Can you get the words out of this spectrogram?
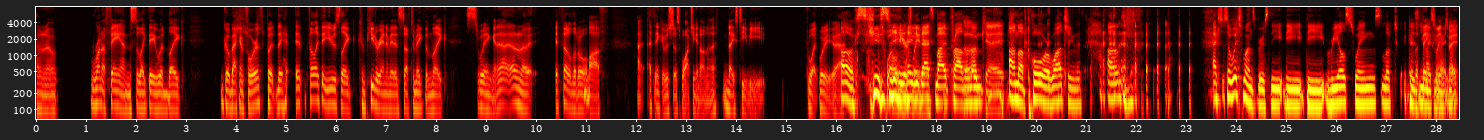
I don't know run a fan so like they would like go back and forth, but they it felt like they used like computer animated stuff to make them like swing, and I, I don't know, it, it felt a little off. I, I think it was just watching it on a nice TV. What what are you at? Oh, excuse me. Maybe later. that's my problem. I'm- Okay. I'm, a poor watching this. Um, actually, so which ones, Bruce? The the the real swings looked because you might be swings, right. right?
